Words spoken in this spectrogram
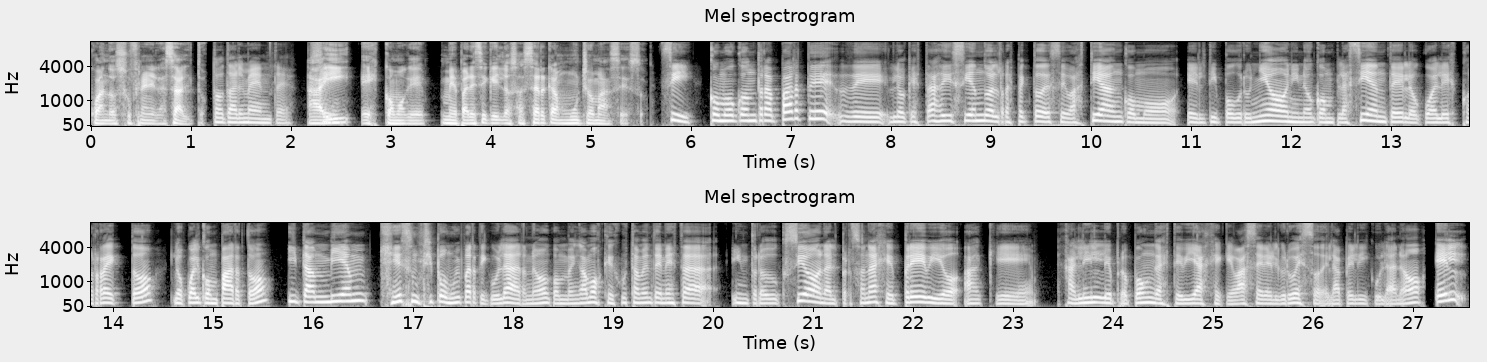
cuando sufren el asalto. Totalmente. Ahí es como que me parece que los acerca mucho más eso. Sí, como contraparte de lo que estás diciendo al respecto de Sebastián como el tipo gruñón y no complaciente, lo cual es correcto, lo cual comparto, y también que es un tipo muy particular, ¿no? Convengamos que justamente en esta introducción al personaje previo a que Jalil le proponga este viaje que va a ser el grueso de la película, ¿no? Él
